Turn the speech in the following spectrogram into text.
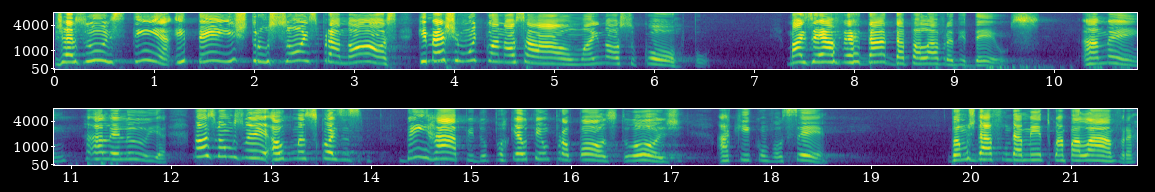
Jesus tinha e tem instruções para nós que mexe muito com a nossa alma e nosso corpo. Mas é a verdade da palavra de Deus. Amém. Aleluia. Nós vamos ver algumas coisas bem rápido, porque eu tenho um propósito hoje aqui com você. Vamos dar fundamento com a palavra.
